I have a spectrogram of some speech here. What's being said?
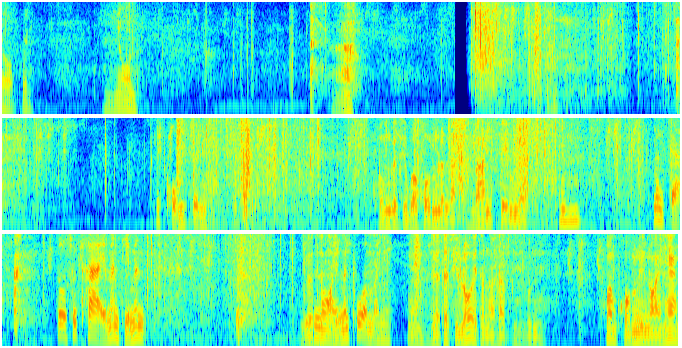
ดอกเพิ่นโยนอ่า เฮ็ ดขมตัวนี้ผมก็สิบ่ขมแล้วล่ะบานเต็มแล้วอือมันกะตัวสุดท้ายมันที่มันเหลือหแต่น่อยสิมันพ่วมอันนี้แม่นเหลือแต่สิโรยเท่านั้นครับนี่รุ่นนี้ความขมนี่น้อยแห้ง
